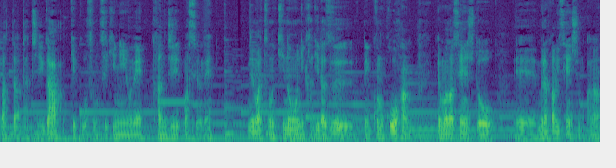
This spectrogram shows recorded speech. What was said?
バッターたちが結構その責任をね感じますよね。でまあその昨日に限らず、ね、この後半山田選手と、えー、村上選手もかな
